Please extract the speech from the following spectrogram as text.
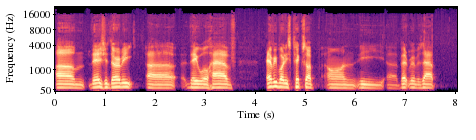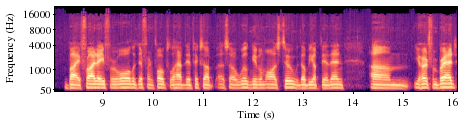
Um, there's your Derby. Uh, they will have everybody's picks up on the uh, Bet Rivers app by Friday for all the different folks. will have their picks up. Uh, so we'll give them ours too. They'll be up there then. Um, you heard from Brad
